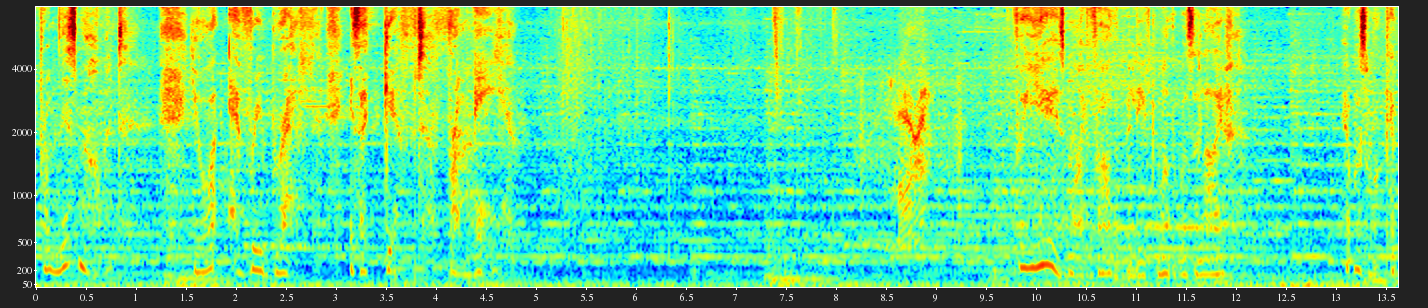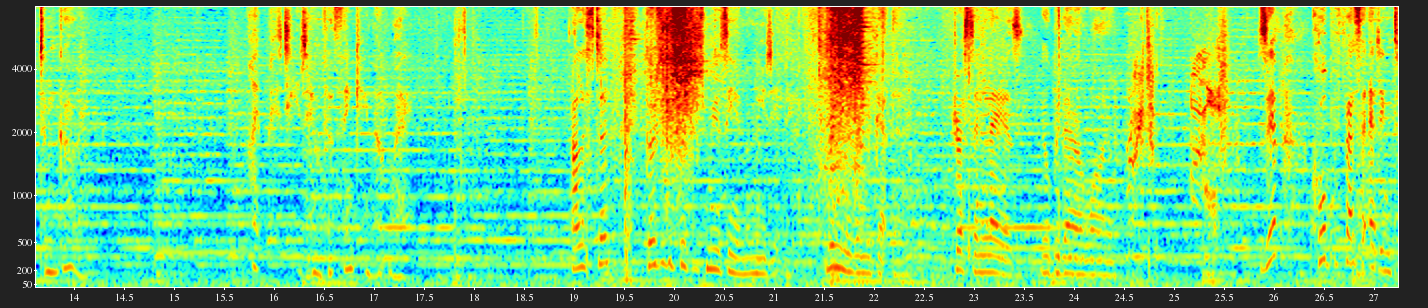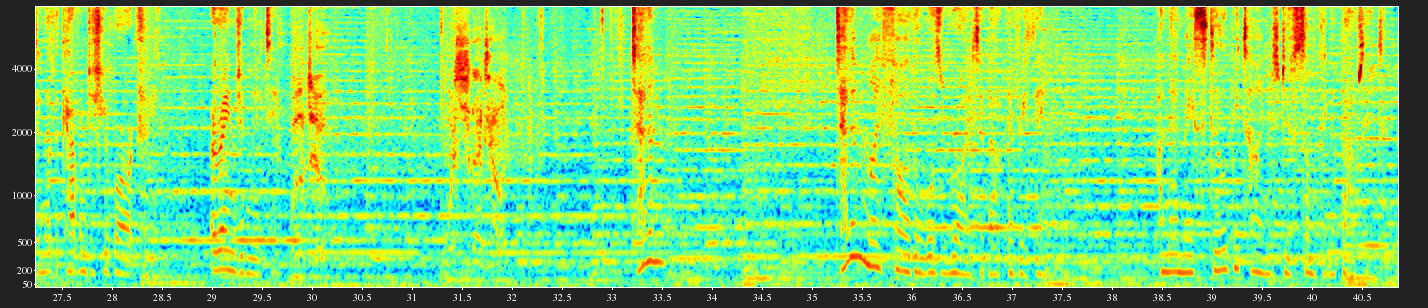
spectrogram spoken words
From this moment, your every breath is a gift from me. Lara? For years, my father believed Mother was alive. It was what kept him going. I pitied him for thinking that way. Alister, go to the British Museum immediately. Ring me when you get there. Dress in layers. You'll be there a while. Right. I'm off. Zip, call Professor Eddington at the Cavendish Laboratory. Arrange a meeting. Will do. What should I tell him? Tell him. Tell him my father was right about everything. And there may still be time to do something about it.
